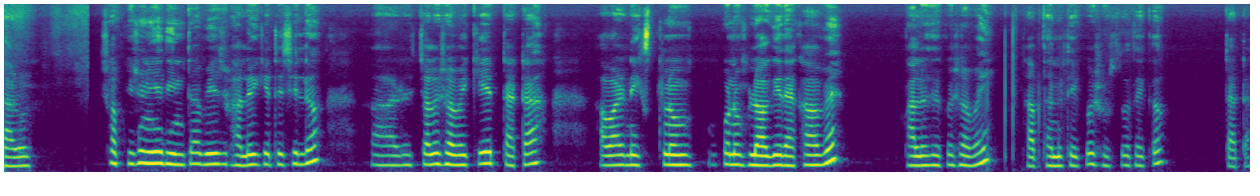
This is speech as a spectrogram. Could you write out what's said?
দারুণ। সব কিছু নিয়ে দিনটা বেশ ভালোই কেটেছিল। আর চলো সবাইকে টাটা। আবার নেক্সট কোনো কোনো ব্লগে দেখা হবে। ভালো থেকো সবাই সাবধানে থেকো সুস্থ থেকো টাটা।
